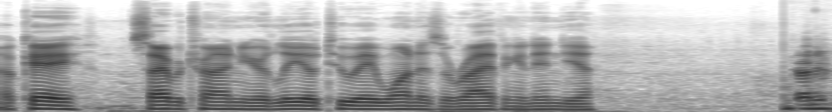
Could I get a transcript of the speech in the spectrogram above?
Okay, Cybertron, your Leo 2A1 is arriving in India. Got it.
